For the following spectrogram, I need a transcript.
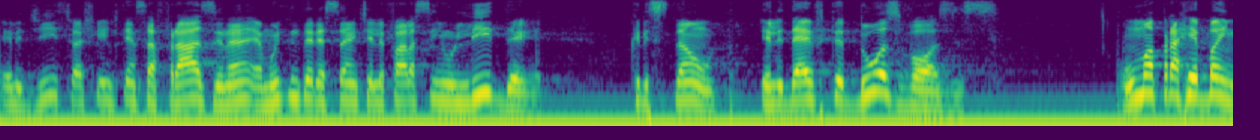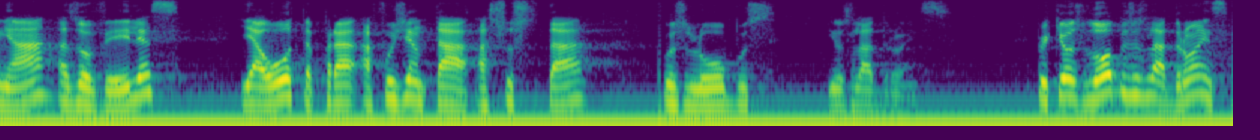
ele disse, eu acho que a gente tem essa frase, né? É muito interessante. Ele fala assim: o líder cristão, ele deve ter duas vozes uma para rebanhar as ovelhas e a outra para afugentar, assustar os lobos e os ladrões. Porque os lobos e os ladrões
